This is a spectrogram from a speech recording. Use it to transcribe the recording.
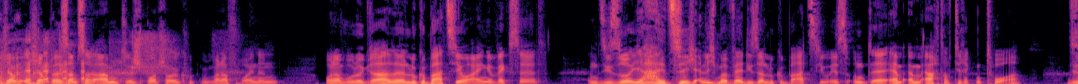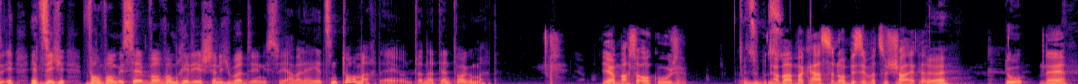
ich habe ich hab, äh, Samstagabend Sportschau geguckt mit meiner Freundin und dann wurde gerade Luke Bazio eingewechselt und sie so, ja, jetzt sehe ich endlich mal, wer dieser Luke Bazio ist und äh, er, er macht auch direkt ein Tor. So, Jetzt sehe ich, warum, warum ist der, warum, warum redet ihr ständig über den? Ich so, ja, weil er jetzt ein Tor macht, ey. Und dann hat er ein Tor gemacht. Ja, macht er auch gut. Super, Aber Marc, hast du noch ein bisschen was zu Schalke? äh, du? Ne?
